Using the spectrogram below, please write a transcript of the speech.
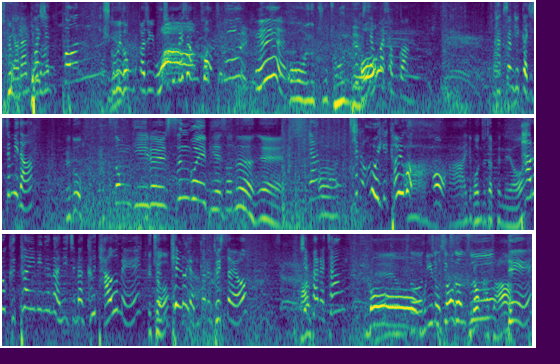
지금 연안 연한 파신권 죽음의 성공까지 와! 죽음의 성공 예오 이거 지금 좋은데요. 흑색과 성광 각성기까지 씁니다 그래도 각성기를 쓴 거에 비해서는 예. 그냥 어. 체력 어 이게 결국 아, 어 아, 이게 먼저 잡혔네요. 바로 그 타이밍은 아니지만 그 다음에 그쵸. 결국 킬로 연결은 됐어요 심판의 창 이거 네, 여기서 우리도 찍찍 써서 선수. 들어가자. 네.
